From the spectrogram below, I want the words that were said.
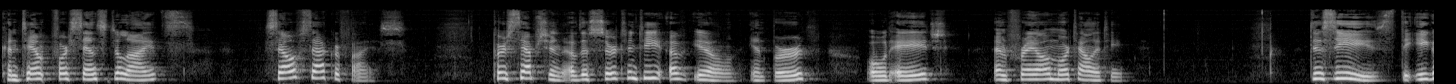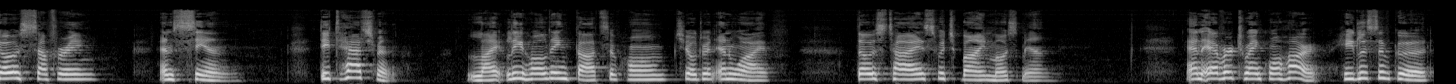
contempt for sense delights, self sacrifice, perception of the certainty of ill in birth, old age, and frail mortality. Disease, the ego's suffering, and sin. Detachment, lightly holding thoughts of home, children, and wife, those ties which bind most men. An ever tranquil heart, heedless of good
